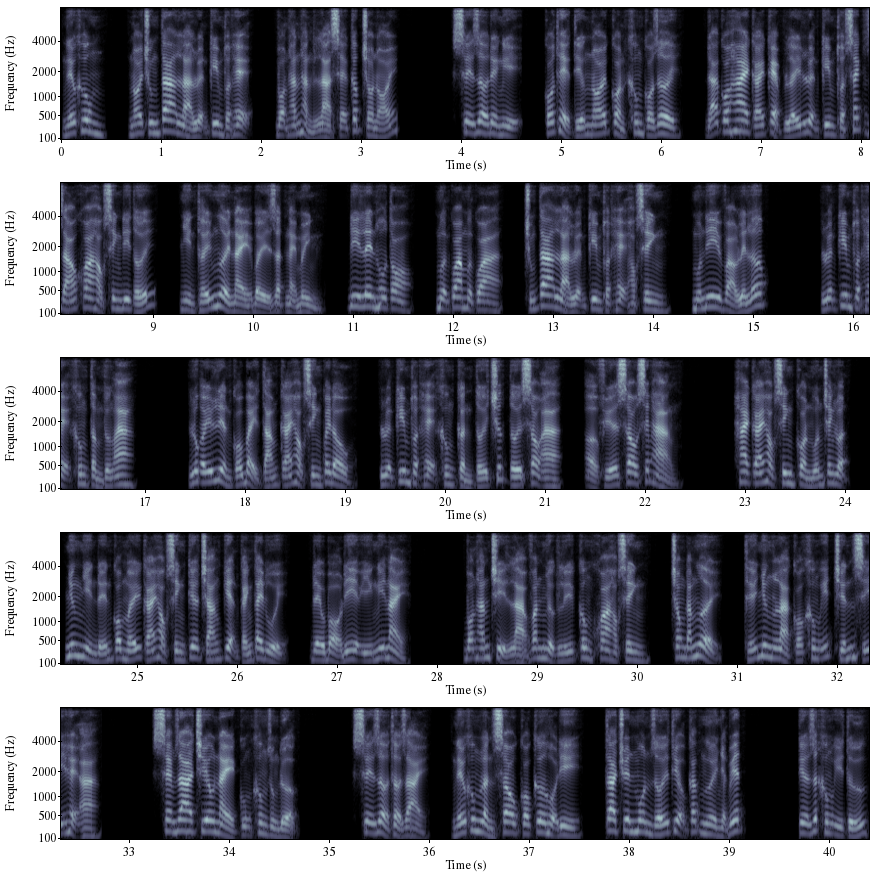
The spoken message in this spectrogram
nếu không, nói chúng ta là luyện kim thuật hệ, bọn hắn hẳn là sẽ cấp cho nói. Xê giờ đề nghị, có thể tiếng nói còn không có rơi, đã có hai cái kẹp lấy luyện kim thuật sách giáo khoa học sinh đi tới, nhìn thấy người này bẩy giật nảy mình, đi lên hô to, mượn qua mượn qua, chúng ta là luyện kim thuật hệ học sinh, muốn đi vào lên lớp. Luyện kim thuật hệ không tầm thường a. Lúc ấy liền có bảy tám cái học sinh quay đầu, luyện kim thuật hệ không cần tới trước tới sau a, ở phía sau xếp hàng. Hai cái học sinh còn muốn tranh luận, nhưng nhìn đến có mấy cái học sinh kia tráng kiện cánh tay đuổi đều bỏ đi ý nghĩ này bọn hắn chỉ là văn nhược lý công khoa học sinh, trong đám người, thế nhưng là có không ít chiến sĩ hệ a. Xem ra chiêu này cũng không dùng được. Sẽ giờ thở dài, nếu không lần sau có cơ hội đi, ta chuyên môn giới thiệu các ngươi nhận biết. Kia rất không ý tứ.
